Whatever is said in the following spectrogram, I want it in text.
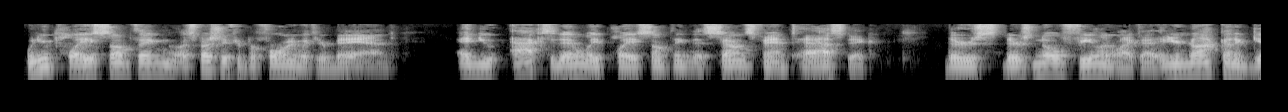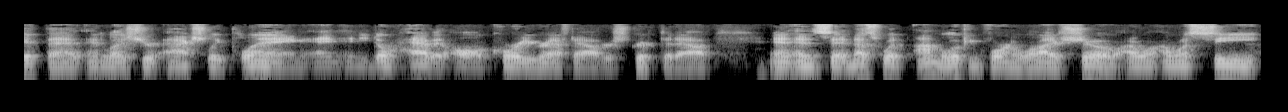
when you play something, especially if you're performing with your band, and you accidentally play something that sounds fantastic, there's there's no feeling like that. And you're not gonna get that unless you're actually playing and, and you don't have it all choreographed out or scripted out. And and, so, and that's what I'm looking for in a live show. I want I want to see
